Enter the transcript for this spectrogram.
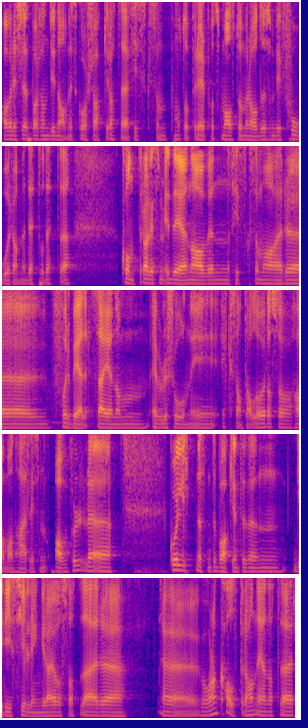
av rett og slett bare sånn dynamiske årsaker. At det er fisk som på en måte opererer på et smalt område, som blir fora med dette og dette. Kontra liksom ideen av en fisk som har eh, forbedret seg gjennom evolusjon i x antall år, og så har man her liksom avl. Det går litt nesten tilbake igjen til den gris-kylling-greia også, at det er Uh, eh, det han kalte det, han en At det er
